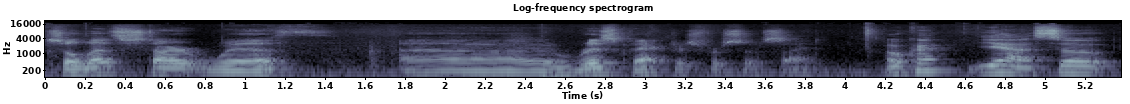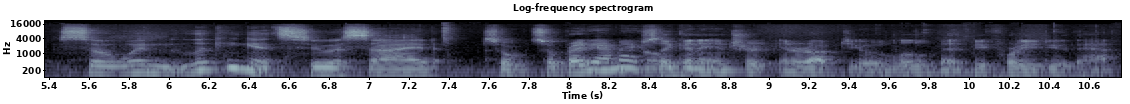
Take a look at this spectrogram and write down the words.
So let's start with uh, risk factors for suicide. Okay. Yeah. So so when looking at suicide. So so Brady, I'm actually oh. going to inter- interrupt you a little bit before you do that.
